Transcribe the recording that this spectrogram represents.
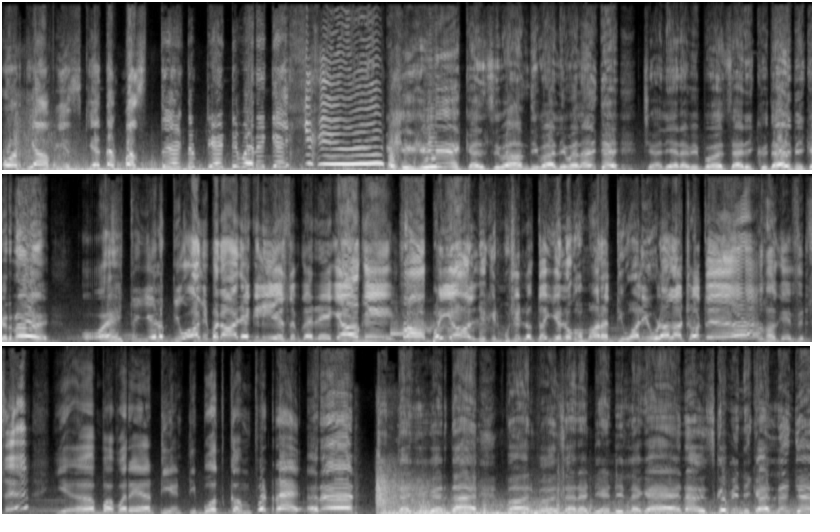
फोड़ दिया अब इसके अंदर बस तो एकदम टेंटी मारेंगे। कल सुबह हम दिवाली मनाएँगे। चल यार अभी बहुत सारी खुदाई भी करना है। ओए तो ये लोग दिवाली बनाने के लिए ये सब कर रहे हैं क्या होगी हाँ भैया लेकिन मुझे लगता है ये लोग हमारा दिवाली उड़ाना चाहते हैं। आगे फिर से। ये बाबा रे टीएनटी बहुत कम पड़ रहा है। अरे चिंता करता है। बाहर बहुत सारा टीएनटी लगा है ना, उसको भी निकाल लेंगे।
